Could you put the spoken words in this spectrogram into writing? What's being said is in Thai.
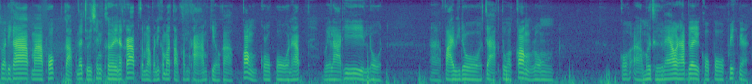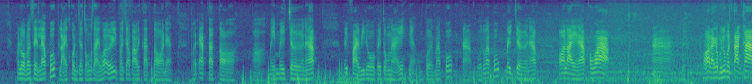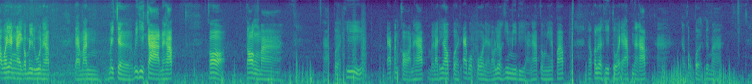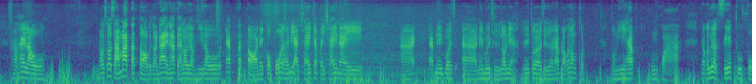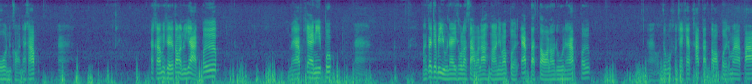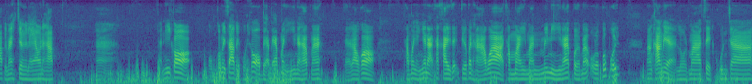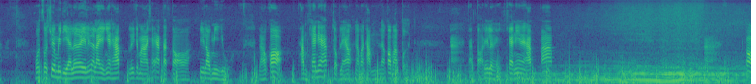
สวัสดีครับมาพบกับน้าจุ๋ยเช่นเคยนะครับสำหรับวันนี้ก็มาตอบคำถามเกี่ยวกับกล้อง GoPro นะครับ เวลาที่โหลดไฟล์วิดีโอจากตัวกล้องลงมือถือแล้วนะครับด้วย GoPro Quick เนี่ยพอโหลดมาเสร็จแล้วปุ๊บหลายคนจะสงสัยว่าเอ้ยพอจะเอาไปตัดต่อเนี่ยเปิดแอปตัดต่ออไม่ไม่เจอนะครับไฟล์วิดีโอไปตรงไหนเนี่ยผมเปิดมาปุ๊บอ่าปรากฏว่าปุ๊บไม่เจอนะครับ เพราะอะไรครับเพราะว่า เพราะอะไรก็ไม่รู้มันตั้งค่าไว้ยังไงก็ไม่รู้นะครับ แต่มันไม่เจอวิธีการนะครับ ก็ต้องมาเปิดที่แอปมันก่อนนะครับ เวลาที่เราเปิดแอปโปรเนี่ยเราเลือกที่มีเดียนะครับ ตรงนี้ปั๊บแล้วก็เลือกที่ตัวแอปนะครับอ่าแล้วก็เปิดขึ้นมาเราให้เรา เราก็สามารถตัดต่อไปก่อนได้นะครับ แต่เราบางทีเราแอปตัดต่อในโกโปรเราไม่อยากใช้จะไปใช้ในอแอปในในมือถือเราเนี่ยในตัวมือถือนะครับ เราก็ต้องกดตรงนี้ครับมุมขวา แล้วก็เลือก Save to Phone ก่อนนะครับ ถ้าเขาไม่เคยต้องอนุญาตปุ๊บเห็นะครับแค่นี้ปุ๊บมันก็จะไปอยู่ในโทรศัพท์แล้วมาเนี่ยมาเปิดแอปตัดต่อเราดูนะครับปุ๊บอ่าผมต้องผมใช้แคปคัตตัดต่อเปิดมาป้าบเห็นไหมเจอแล้วนะครับอ่าอันนี้ก็ผมก็ไม่ทราบเหตุผลที่เขาออกแบบแอปมาอย่างนี้นะครับนะแต่เราก็ทำกันอย่างนี้นะถ้าใครเจอปัญหาว่าทำไมมันไม่มีนะ เปิดมาโอ้ปุ๊บโอ๊ย บางครั้งเนี่ยโหลดมาเสร็จคุณจะโพสโซเชียลมีเดียเลยหรืออะไรอย่างเงี้ยครับ หรือจะมาใช้แอปตัดต่อที่เรามีอยู่เราก็ทำแค่นี้ครับจบแล้วเราก็ทำแล้วก็มาเปิดตัดต่อได้เลย แค่นี้นะครับปั๊บก็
